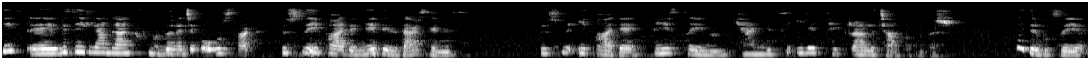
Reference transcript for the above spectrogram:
Biz e, bizi ilgilendiren kısmına dönecek olursak üslü ifade nedir derseniz üslü ifade bir sayının kendisi ile tekrarlı çarpımıdır. Nedir bu sayı?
